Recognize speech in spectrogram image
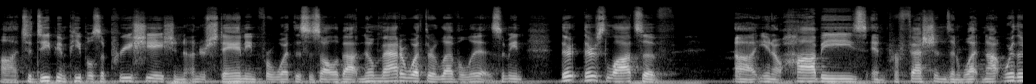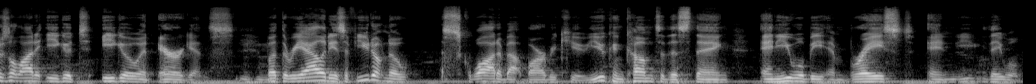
Uh, to deepen people's appreciation, understanding for what this is all about, no matter what their level is. I mean, there, there's lots of uh, you know hobbies and professions and whatnot where there's a lot of ego ego and arrogance but the reality is if you don't know squat about barbecue. You can come to this thing and you will be embraced and you, they will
